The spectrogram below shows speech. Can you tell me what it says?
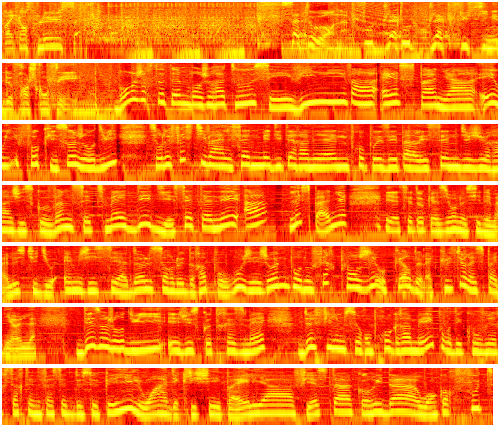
Fréquence Plus. Ça tourne. Toute la toute l'actu ciné de Franche-Comté. Bonjour Totem, bonjour à tous et viva España Et oui, focus aujourd'hui sur le festival scène méditerranéenne proposé par les scènes du Jura jusqu'au 27 mai, dédié cette année à l'Espagne. Et à cette occasion, le cinéma, le studio MJC Adol sort le drapeau rouge et jaune pour nous faire plonger au cœur de la culture espagnole. Dès aujourd'hui et jusqu'au 13 mai, deux films seront programmés pour découvrir certaines facettes de ce pays, loin des clichés paella, fiesta, corrida ou encore foot.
